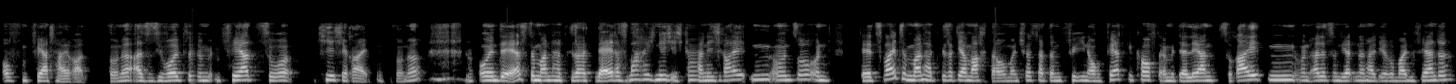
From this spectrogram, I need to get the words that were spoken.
auf dem Pferd heiraten. So, ne? Also sie wollte mit dem Pferd zur Kirche reiten. So, ne? Und der erste Mann hat gesagt, nee, das mache ich nicht, ich kann nicht reiten und so. Und der zweite Mann hat gesagt, ja, mach da. Und meine Schwester hat dann für ihn auch ein Pferd gekauft, damit er lernt zu reiten und alles. Und die hatten dann halt ihre beiden Pferde.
